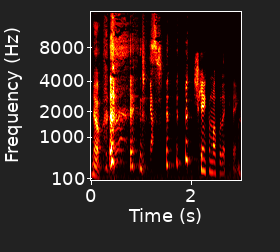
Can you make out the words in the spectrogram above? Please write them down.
no?" Just- she can't come up with anything.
